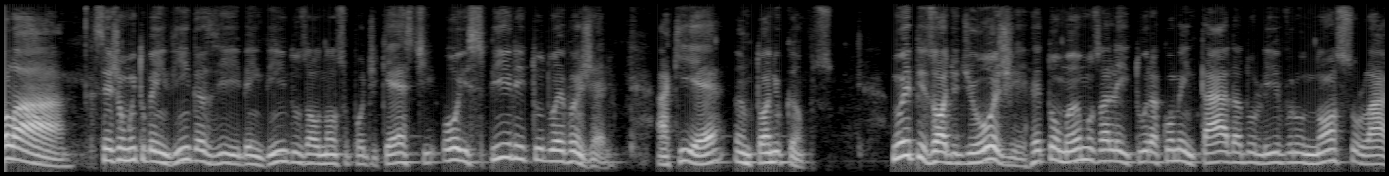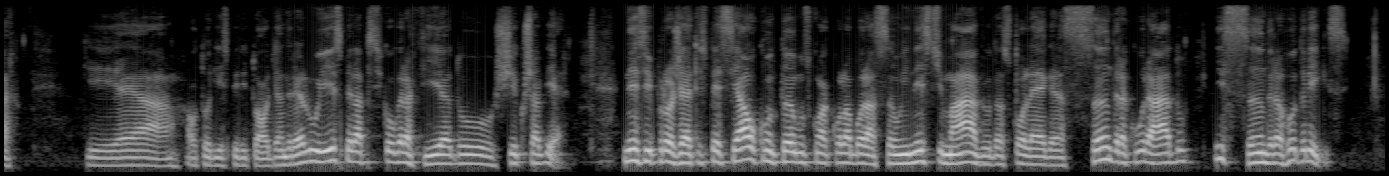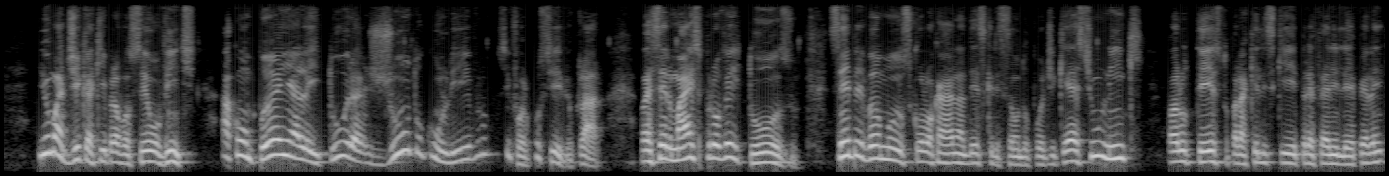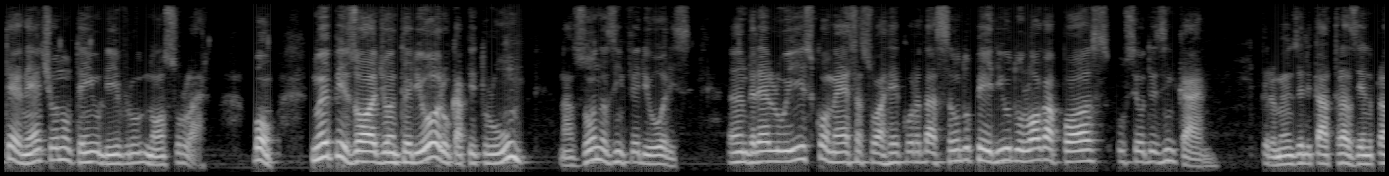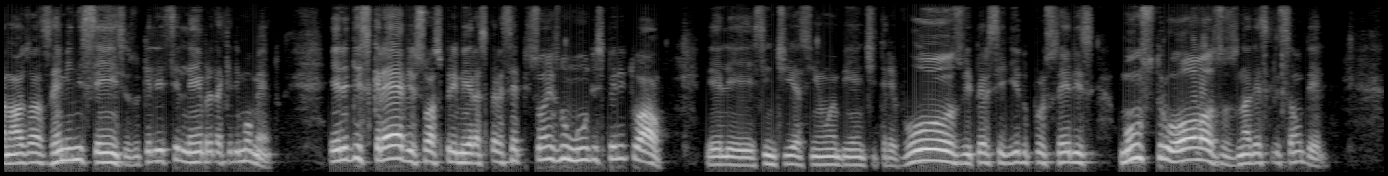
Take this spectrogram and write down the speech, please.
Olá, sejam muito bem-vindas e bem-vindos ao nosso podcast O Espírito do Evangelho. Aqui é Antônio Campos. No episódio de hoje, retomamos a leitura comentada do livro Nosso Lar, que é a autoria espiritual de André Luiz, pela psicografia do Chico Xavier. Nesse projeto especial, contamos com a colaboração inestimável das colegas Sandra Curado e Sandra Rodrigues. E uma dica aqui para você, ouvinte: Acompanhe a leitura junto com o livro, se for possível, claro. Vai ser mais proveitoso. Sempre vamos colocar na descrição do podcast um link para o texto para aqueles que preferem ler pela internet ou não têm o livro Nosso Lar. Bom, no episódio anterior, o capítulo 1, nas zonas inferiores, André Luiz começa a sua recordação do período logo após o seu desencarne. Pelo menos ele está trazendo para nós as reminiscências, o que ele se lembra daquele momento ele descreve suas primeiras percepções no mundo espiritual. Ele sentia assim um ambiente trevoso e perseguido por seres monstruosos na descrição dele.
